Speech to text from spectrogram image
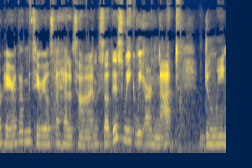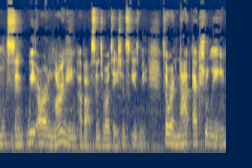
Prepare the materials ahead of time. So this week we are not doing, we are learning about center rotation, excuse me. So we're not actually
